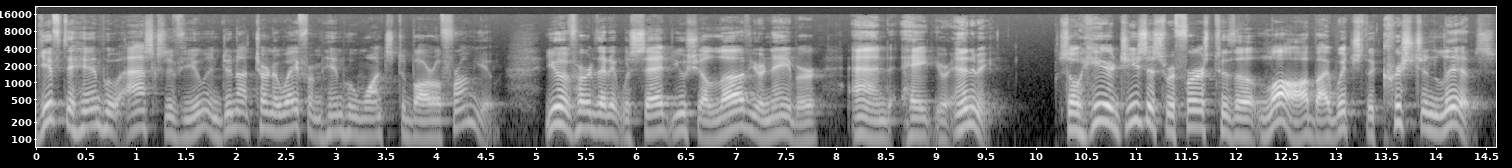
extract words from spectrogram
Give to him who asks of you, and do not turn away from him who wants to borrow from you. You have heard that it was said, you shall love your neighbor and hate your enemy. So here Jesus refers to the law by which the Christian lives.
